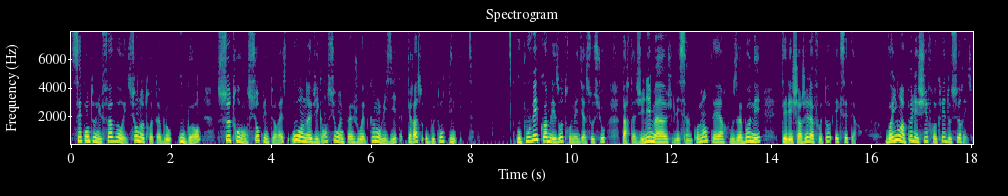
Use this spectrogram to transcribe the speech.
ses contenus favoris sur notre tableau ou board, se trouvant sur Pinterest ou en naviguant sur une page web que l'on visite grâce au bouton Pin It. Vous pouvez, comme les autres médias sociaux, partager l'image, laisser un commentaire, vous abonner, télécharger la photo, etc. Voyons un peu les chiffres clés de ce réseau.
